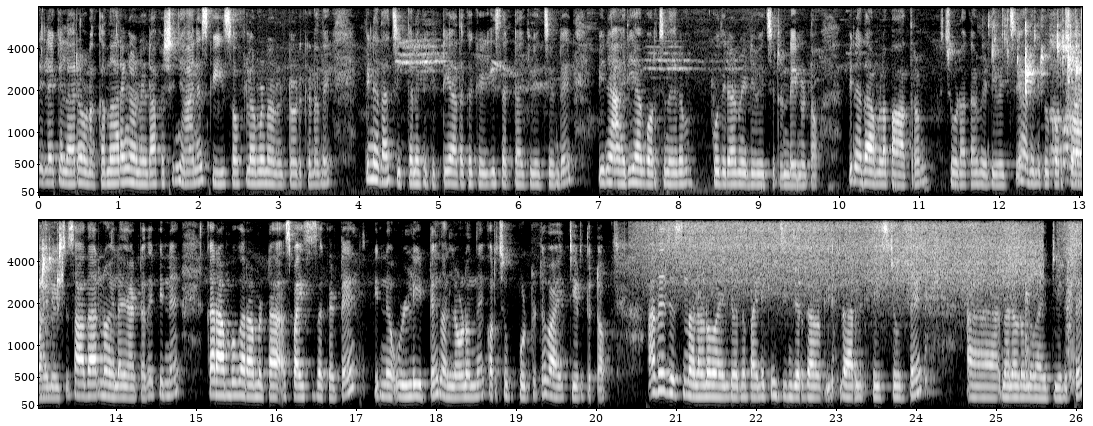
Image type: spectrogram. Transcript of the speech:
ഇതിലേക്ക് എല്ലാവരും ഉണക്കനാരങ്ങാണ് ഇടുക പക്ഷേ ഞാൻ സ്ക്വീസ് ഓഫ് ലെമൺ ആണ് ഇട്ട് കൊടുക്കുന്നത് പിന്നെ അതാ ചിക്കനൊക്കെ കിട്ടി അതൊക്കെ കഴുകി സെറ്റാക്കി വെച്ചിട്ടുണ്ട്. പിന്നെ അരി ഞാൻ കുറച്ച് നേരം കുതിരാൻ വേണ്ടി വെച്ചിട്ടുണ്ടായിരുന്നു കേട്ടോ പിന്നെ അത് നമ്മളെ പാത്രം ചൂടാക്കാൻ വേണ്ടി വെച്ച് അതിലേക്ക് കുറച്ച് ഓയിൽ വെച്ച് സാധാരണ ഓയിലാണ് ഞാൻ ഇട്ടത്. പിന്നെ കറാമ്പു കറാമ്പട്ട സ്പൈസസ് ഒക്കെ ഇട്ട് പിന്നെ ഉള്ളി ഇട്ട് നല്ലോണം ഒന്ന് കുറച്ച് ഉപ്പ് ഇട്ടിട്ട് വഴറ്റിയെടുത്തിട്ടോ അത് ജസ്റ്റ് നല്ലോണം വഴറ്റി വന്നപ്പോൾ അതിലേക്ക് ജിഞ്ചർ ഗാർലിക് ഗാർലിക് പേസ്റ്റ് ഇട്ട് നല്ലോണം ഒന്ന് വഴറ്റിയെടുത്ത്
